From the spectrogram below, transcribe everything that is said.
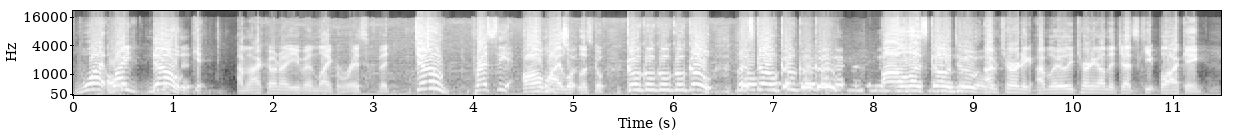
What? Oh, Why? No. Get- I'm not gonna even like risk the. Dude, press the. Oh my lord. Let's go. Go. Go. Go. Go. Go. Let's go. Go. Go. Go. Oh, let's go, dude. I'm turning. I'm literally turning on the jets. Keep blocking.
